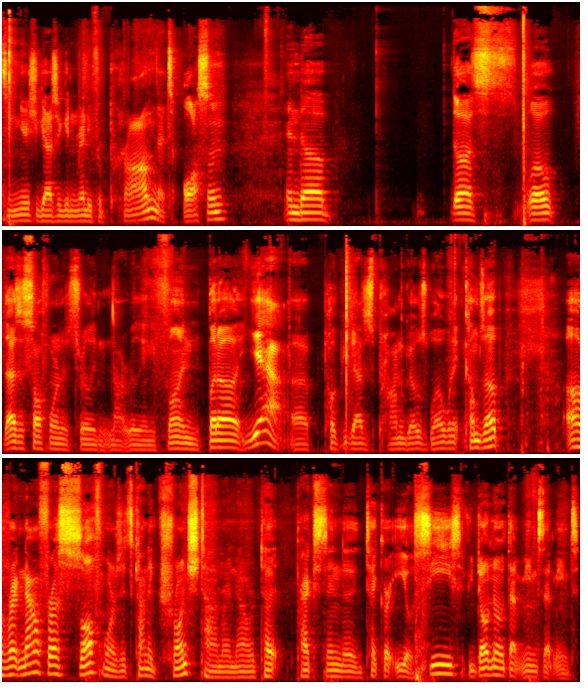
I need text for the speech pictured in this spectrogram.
Seniors, you guys are getting ready for prom. That's awesome. And uh uh well as a sophomore, it's really not really any fun. But uh, yeah, uh, hope you guys' prom goes well when it comes up. Uh, right now for us sophomores, it's kind of crunch time right now. We're t- practicing to take our EOCs. If you don't know what that means, that means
